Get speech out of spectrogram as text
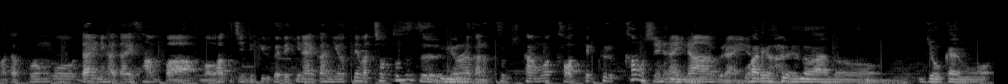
また今後、第2波、第3波、まあ、ワクチンできるかできないかによって、まあ、ちょっとずつ世の中の空気感は変わってくるかもしれないな、ぐらいの。我々のあの、業界も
